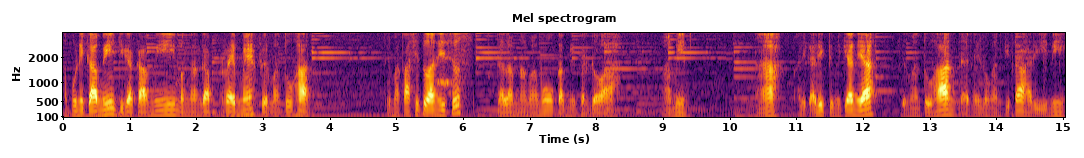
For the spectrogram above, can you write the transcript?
Ampuni kami jika kami menganggap remeh firman Tuhan. Terima kasih Tuhan Yesus, dalam namamu kami berdoa. Amin. Nah, adik-adik demikian ya firman Tuhan dan renungan kita hari ini.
